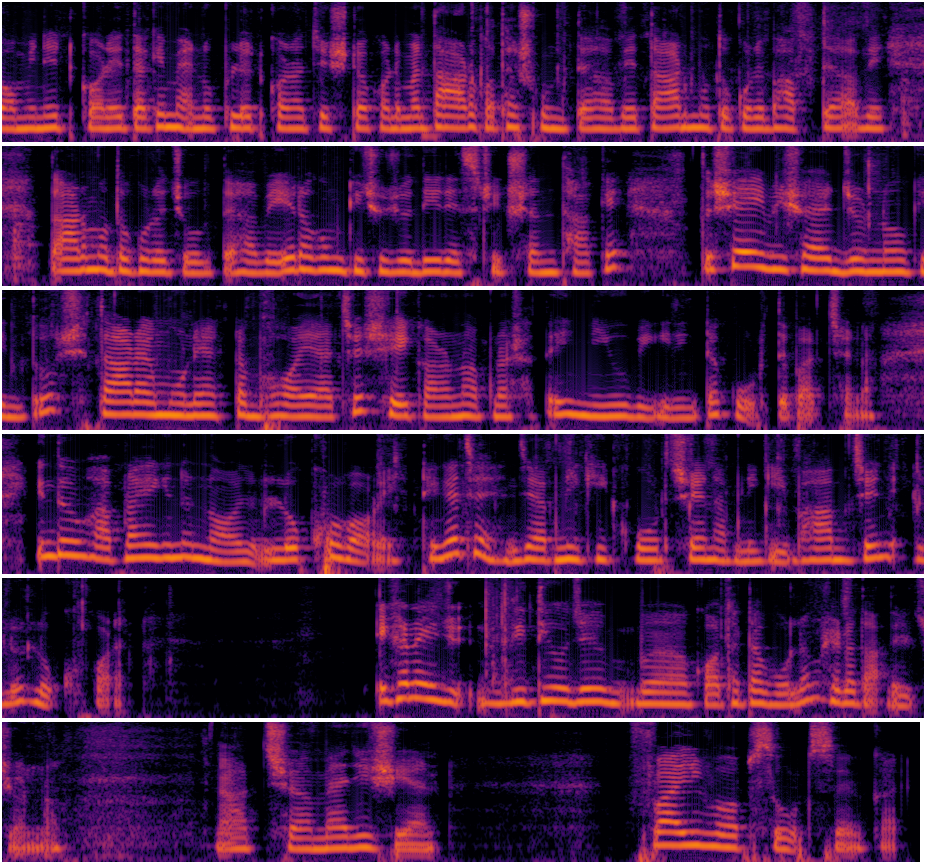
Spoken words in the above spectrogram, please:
ডমিনেট করে, তাকে ম্যানুপুলেট করার চেষ্টা করে মানে তার কথা শুনতে হবে, তার মতো করে ভাবতে হবে, তার মতো করে চলতে হবে, এরকম কিছু যদি রেস্ট্রিকশন থাকে, তো সেই বিষয়ের জন্যও কিন্তু তার মনে একটা ভয় আছে, সেই কারণে আপনার সাথে এই নিউ বিগিনিংটা করতে পারছে না। কিন্তু আপনাকে কিন্তু লক্ষ্য করে, ঠিক আছে? যে আপনি কি করছেন, আপনি কি ভাবছেন, এগুলো লক্ষ্য করেন। এখানে দ্বিতীয় যে কথাটা বললাম সেটা তাদের জন্য। আচ্ছা ম্যাজিশিয়ান ফাইভ অফ সোর্সের কাট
